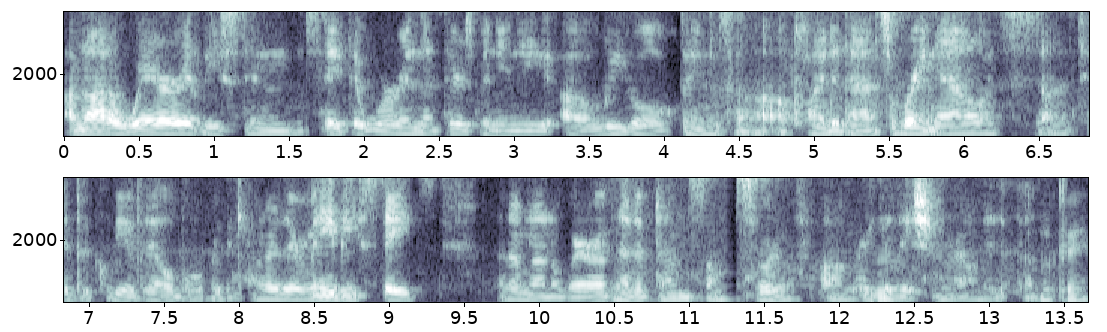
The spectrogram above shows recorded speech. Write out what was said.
I'm not aware, at least in the state that we're in, that there's been any uh, legal things uh, applied to that. So right now it's uh, typically available over the counter. There may be states that I'm not aware of that have done some sort of uh, regulation around it. But. Okay.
